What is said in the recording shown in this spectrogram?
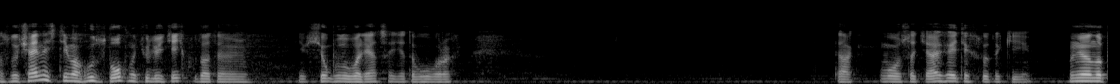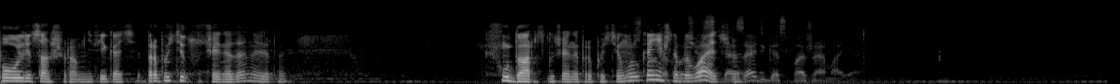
По случайности могу сдохнуть, улететь куда-то. И все, буду валяться где-то в ворах. Так, вот, кстати, а эти кто такие? У него на полу лица шрам, нифига себе. Пропустил случайно, да, наверное? Удар случайно пропустил. Ты Ну, что-то конечно, бывает все. сказать, госпожа моя?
